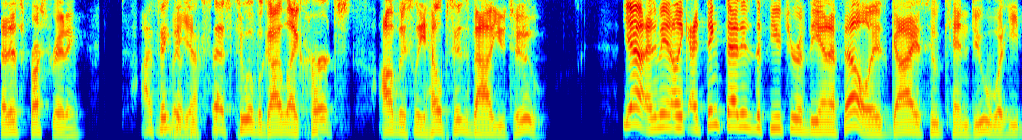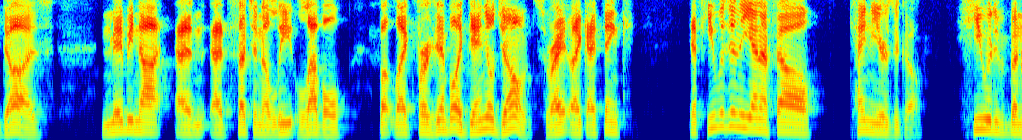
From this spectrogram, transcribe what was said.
that is frustrating. I think but the yeah. success too of a guy like Hurts obviously helps his value too. Yeah, And I mean, like I think that is the future of the NFL is guys who can do what he does, maybe not at, at such an elite level, but like for example, like Daniel Jones, right? Like I think if he was in the NFL ten years ago, he would have been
